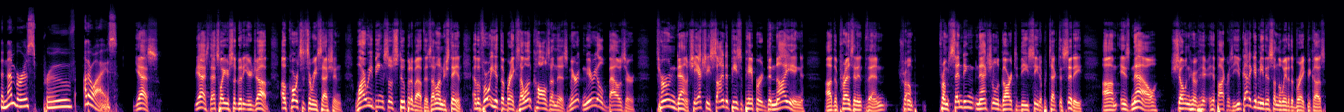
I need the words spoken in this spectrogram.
the numbers prove otherwise. Yes. Yes, that's why you're so good at your job. Of course, it's a recession. Why are we being so stupid about this? I don't understand. And before we hit the brakes, I want calls on this. Muriel Bowser turned down, she actually signed a piece of paper denying uh, the president then, Trump, from sending National Guard to D.C. to protect the city, um, is now showing her hypocrisy. You've got to give me this on the way to the break because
